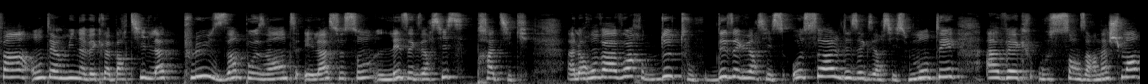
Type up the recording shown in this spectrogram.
Enfin, on termine avec la partie la plus imposante, et là ce sont les exercices pratiques. Alors on va avoir de tout, des exercices au sol, des exercices montés, avec ou sans harnachement,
